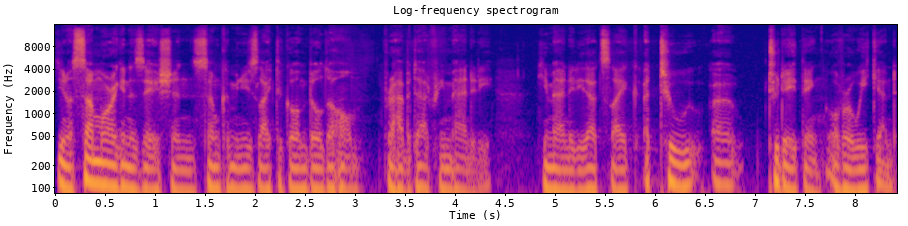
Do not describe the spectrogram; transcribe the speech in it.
you know some organizations some communities like to go and build a home for habitat for humanity humanity that's like a two uh, two day thing over a weekend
